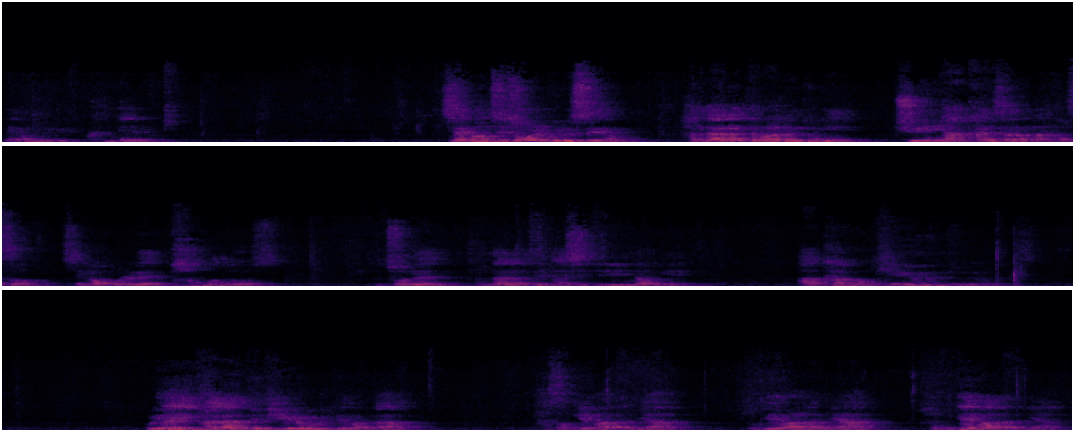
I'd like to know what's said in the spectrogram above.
내가 너에게 큰 일을 맡긴다. 세 번째 종을 부르세요. 한 달란트 받은 종이 주인이 악한 사람 같아서 제가 몰래 파고두었어요. 저는 한 달란트 다시 드린다고 얘기해요. 악하고 게으른 종이라고 했어요. 우리가 이 달란트 비유를 볼 때마다 다섯 개 받았냐, 두 개 받았냐, 한 개 받았냐,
